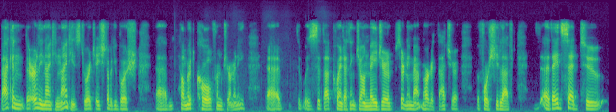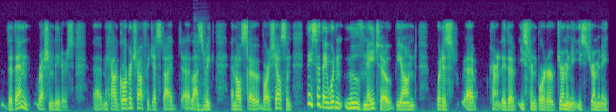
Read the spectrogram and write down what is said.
back in the early 1990s, George H.W. Bush, um, Helmut Kohl from Germany, uh, it was at that point, I think John Major, certainly Margaret Thatcher, before she left, uh, they'd said to the then Russian leaders, uh, Mikhail Gorbachev, who just died uh, last mm-hmm. week, and also Boris Yeltsin, they said they wouldn't move NATO beyond what is uh, currently the eastern border of Germany, East Germany.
